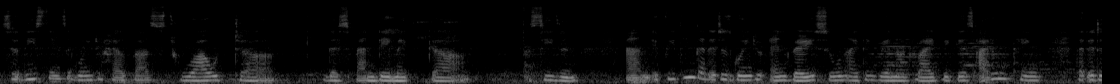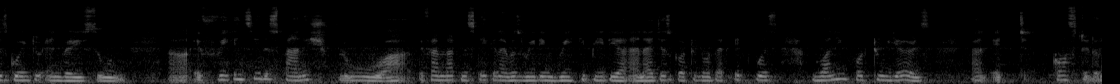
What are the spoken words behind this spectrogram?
So these things are going to help us throughout uh, this pandemic uh, season. And if we think that it is going to end very soon i think we are not right because i don't think that it is going to end very soon uh, if we can see the spanish flu uh, if i'm not mistaken i was reading wikipedia and i just got to know that it was running for two years and it costed a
